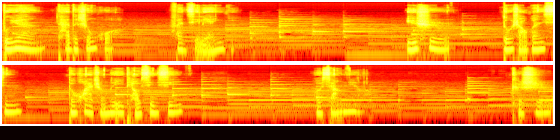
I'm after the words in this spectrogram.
不愿他的生活泛起涟漪。于是，多少关心都化成了一条信息：“我想你了。”可是，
